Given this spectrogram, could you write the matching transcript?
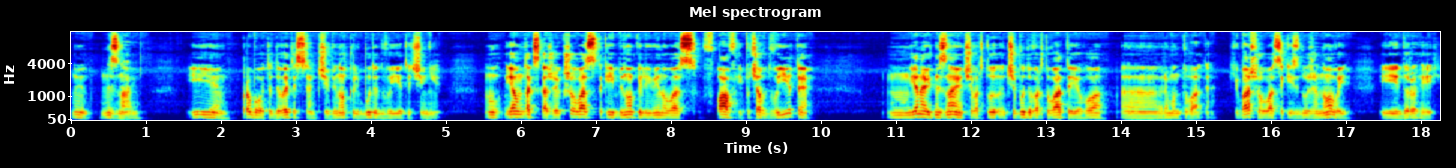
ну, не знаю. І пробувати дивитися, чи бінокль буде двоїти, чи ні. Ну, я вам так скажу, якщо у вас такий бінокль і він у вас впав і почав двоїти, я навіть не знаю, чи, варту, чи буде вартувати його е, ремонтувати. Хіба що у вас якийсь дуже новий і дорогий.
